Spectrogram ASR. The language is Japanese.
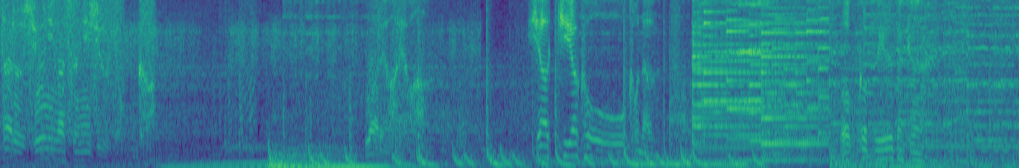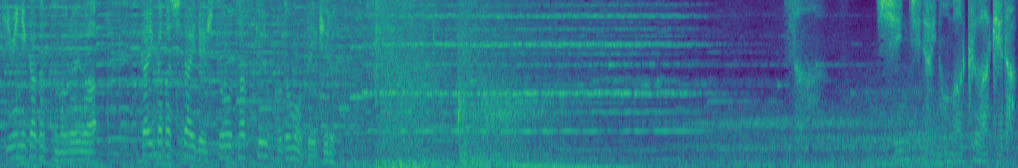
来る12月24日。我々は百鬼夜行を行う。乙骨裕太君君にかかった呪いは使い方次第で人を助けることもできる。さあ新時代の幕開けだ。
